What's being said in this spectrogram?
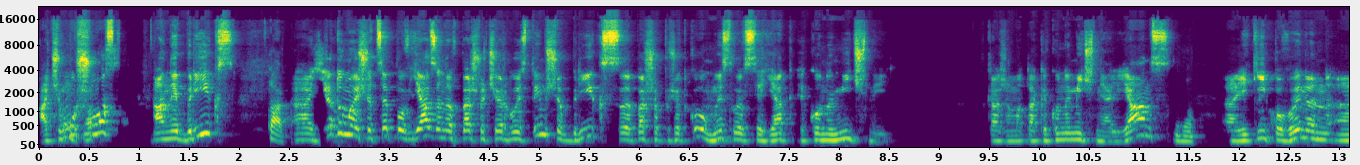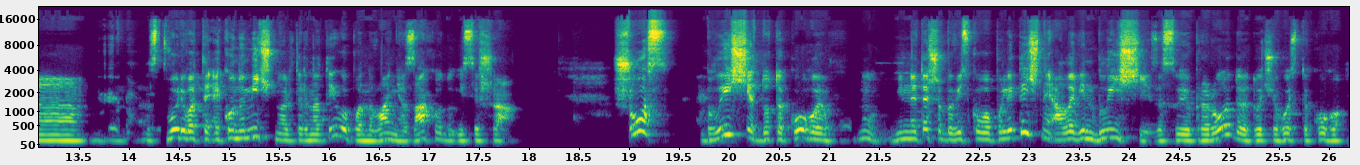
А чому ШОС, а не БРІКС? Так, Е, Я думаю, що це пов'язано в першу чергу із тим, що БРІКС е, першопочатково мислився як економічний, скажімо так, економічний альянс, ну, який повинен е, створювати економічну альтернативу панування Заходу і США. ШОС ближче до такого, ну він не те, щоб військово-політичний, але він ближчий за своєю природою до чогось такого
